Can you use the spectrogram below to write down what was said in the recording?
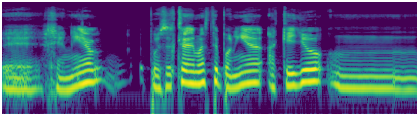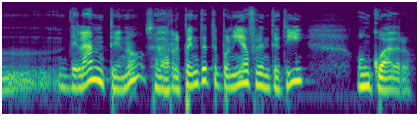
eh, genial, pues es que además te ponía aquello mm, delante, ¿no? O sea, de repente te ponía frente a ti un cuadro.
